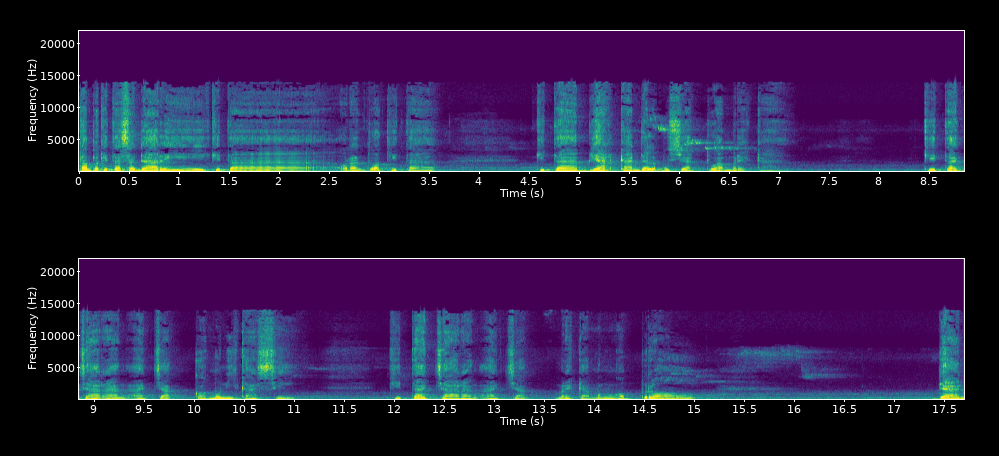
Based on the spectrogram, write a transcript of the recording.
tanpa kita sadari kita orang tua kita kita biarkan dalam usia tua mereka. Kita jarang ajak komunikasi kita jarang ajak mereka mengobrol. Dan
